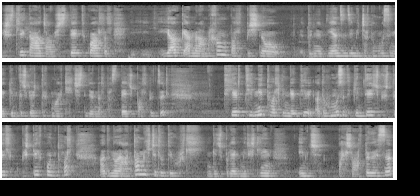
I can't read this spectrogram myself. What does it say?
эрсдлийг дааж авна шүү дээ. Тэгвэл бол йог амар амархан бол биш нөгөө одоо янз янзын хийж чадсан хүмүүс ингээ гимтэж барьдаг магадлал ч гэсэн тэр нь бол бас байж болдог зүйл. Тэгэхээр тэрний тулд ингээд одоо хүмүүсүүд гимтэж бэртэл бэртэхгүй тулд одоо нөгөө анатомик хичээлүүдийг хүртэл ингэж бүр яг мэрэгжлийн эмч багш ордог байсан.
